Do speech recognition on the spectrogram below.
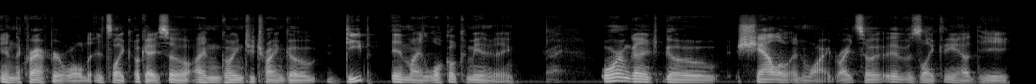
in the craft beer world. It's like, okay, so I'm going to try and go deep in my local community, Right. or I'm going to go shallow and wide, right? So it was like, you know, the,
